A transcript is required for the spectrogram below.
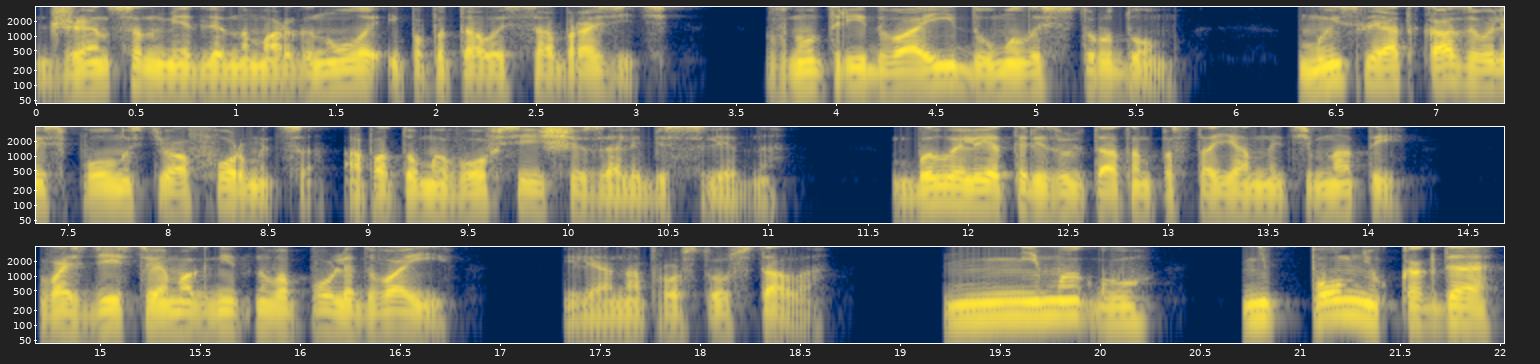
Дженсен медленно моргнула и попыталась сообразить. Внутри двои думалось с трудом. Мысли отказывались полностью оформиться, а потом и вовсе исчезали бесследно. Было ли это результатом постоянной темноты, воздействия магнитного поля двои, или она просто устала? «Не могу. Не помню, когда...»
